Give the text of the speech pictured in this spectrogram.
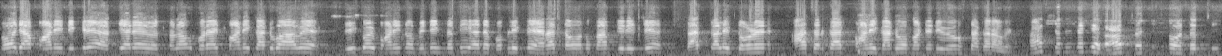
તો જ આ પાણી નીકળે. અત્યારે તળાવ ભરાય, પાણી કાઢવા આવે. એ કોઈ પાણીનો મિનિંગ નથી અને પબ્લિકને હેરાન થવાનું કામગીરી છે. તાત્કાલિક ધોરણે આ સરકાર પાણી કાઢવા માટેની વ્યવસ્થા કરાવે. ખાસ કરીને કે રાત નજીકનો અંડરબ્રિજ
